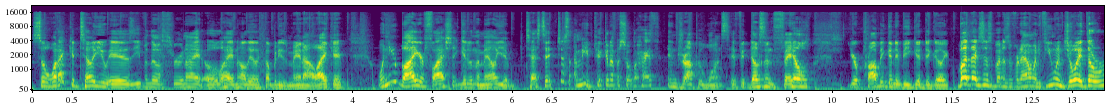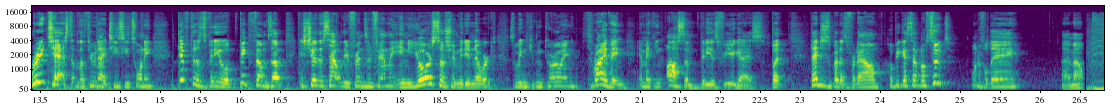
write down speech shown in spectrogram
So what I could tell you is, even though ThruNite, Olight, and all the other companies may not like it, when you buy your flashlight, get it in the mail, you test it, just, I mean, pick it up a shoulder height and drop it once. If it doesn't fail, you're probably going to be good to go. But that's just about it for now, and if you enjoyed the retest of the ThruNite TC20, give this video a big thumbs up and share this out with your friends and family in your social media network so we can keep growing, thriving, and making awesome videos for you guys. But that's just about it for now. Hope you guys have a suit. Wonderful day. I'm out.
